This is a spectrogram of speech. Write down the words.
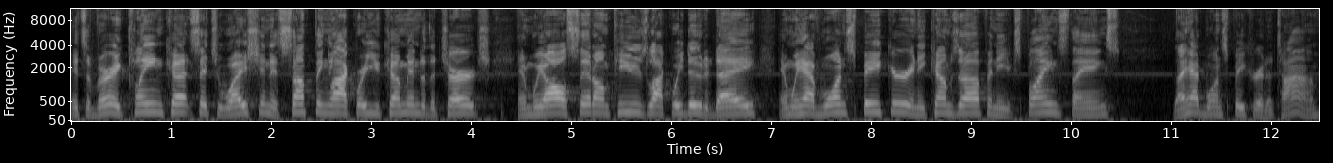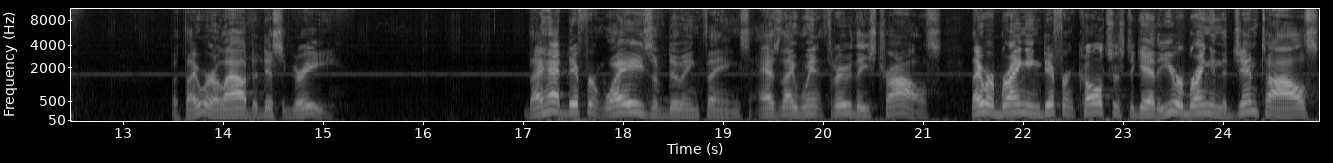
It's a very clean cut situation. It's something like where you come into the church and we all sit on pews like we do today, and we have one speaker and he comes up and he explains things. They had one speaker at a time, but they were allowed to disagree. They had different ways of doing things as they went through these trials. They were bringing different cultures together. You were bringing the Gentiles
